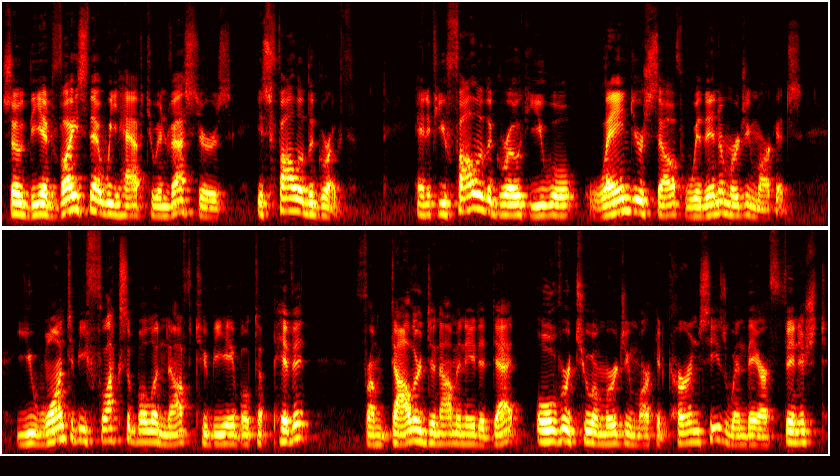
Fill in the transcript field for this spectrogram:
So, the advice that we have to investors is follow the growth. And if you follow the growth, you will land yourself within emerging markets. You want to be flexible enough to be able to pivot from dollar denominated debt over to emerging market currencies when they are finished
